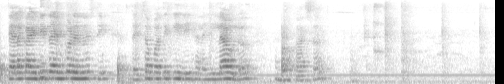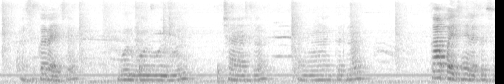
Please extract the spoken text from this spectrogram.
त्याला काही डिझाईन कळत नसती. तर चपाती केली ह्याला ही लावलं. आणि असं असं करायचं. गोल गोल गोल गोल. छान असं. आणि मग नंतर ना कापायचं ह्याला तसं.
